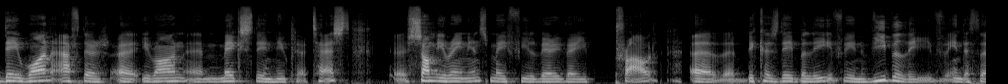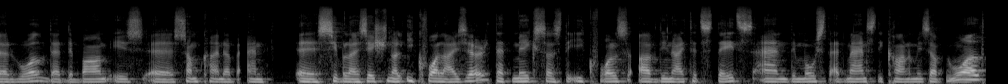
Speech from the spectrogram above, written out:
day one after uh, Iran uh, makes the nuclear test, uh, some Iranians may feel very, very proud uh, because they believe in, we believe in the third world that the bomb is uh, some kind of an civilizational equalizer that makes us the equals of the United States and the most advanced economies of the world.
